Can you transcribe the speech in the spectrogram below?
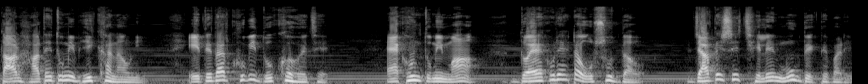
তার হাতে তুমি ভিক্ষা নাওনি। এতে তার খুবই দুঃখ হয়েছে। এখন তুমি মা, দয়া করে একটা ওষুধ দাও, যাতে সে ছেলের মুখ দেখতে পারে।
